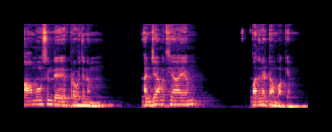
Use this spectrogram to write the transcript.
ആമോസിന്റെ പ്രവചനം അഞ്ചാമധ്യായം പതിനെട്ടാം വാക്യം.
